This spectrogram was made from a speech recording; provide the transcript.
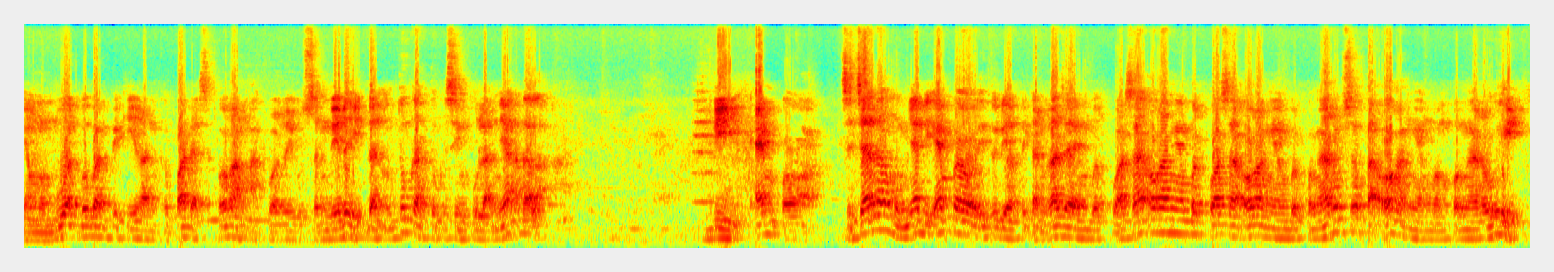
yang membuat beban pikiran kepada seorang Aquarius sendiri. Dan untuk kartu kesimpulannya adalah di Emperor. Secara umumnya di Emperor itu diartikan raja yang berkuasa, orang yang berkuasa, orang yang berpengaruh, serta orang yang mempengaruhi.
